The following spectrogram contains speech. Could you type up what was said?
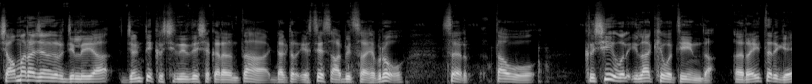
ಚಾಮರಾಜನಗರ ಜಿಲ್ಲೆಯ ಜಂಟಿ ಕೃಷಿ ನಿರ್ದೇಶಕರಾದಂತಹ ಡಾಕ್ಟರ್ ಎಸ್ ಎಸ್ ಆಬಿದ್ ಸಾಹೇಬರು, ಸರ್, ತಾವು ಕೃಷಿ ಇಲಾಖೆ ವತಿಯಿಂದ ರೈತರಿಗೆ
